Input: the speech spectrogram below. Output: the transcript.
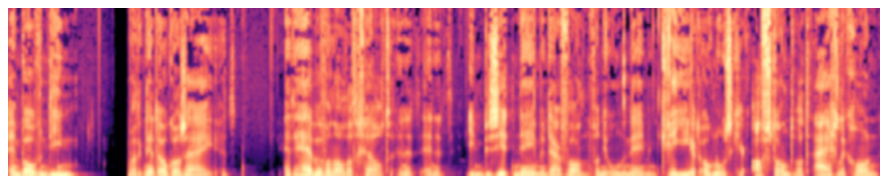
En bovendien, wat ik net ook al zei, het, het hebben van al dat geld en het, en het in bezit nemen daarvan, van die onderneming, creëert ook nog eens een keer afstand. Wat eigenlijk gewoon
